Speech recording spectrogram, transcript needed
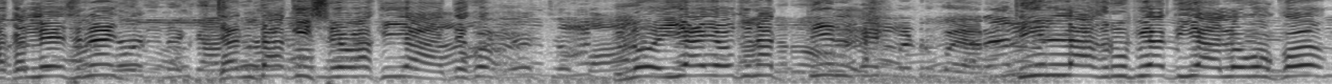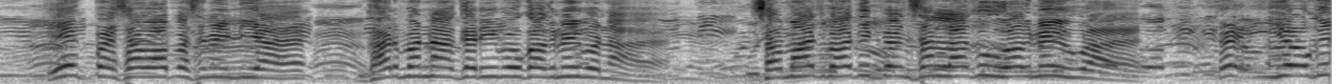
अखिलेश ने? जनता की सेवा किया। है देखो लोहिया योजना तीन तीन लाख रुपया दिया लोगों को एक पैसा वापस नहीं लिया है। घर बना गरीबों का नहीं बना है। समाजवादी पेंशन लागू हुआ नहीं हुआ है। तो योगी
